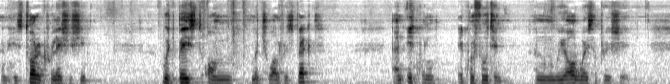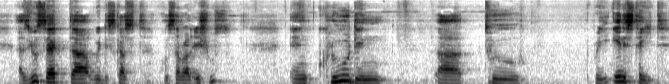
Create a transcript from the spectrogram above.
and historic relationship which based on mutual respect and equal, equal footing, and we always appreciate. As you said, uh, we discussed on several issues, including uh, to reinstate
